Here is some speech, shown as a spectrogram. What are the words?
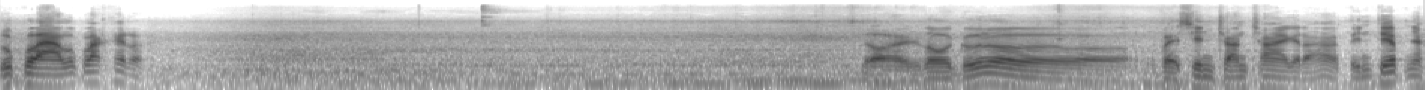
Lúc la lúc lắc hết rồi. Rồi, tôi cứ ờ, vệ sinh cho ăn chai cái đã, tính tiếp nha.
